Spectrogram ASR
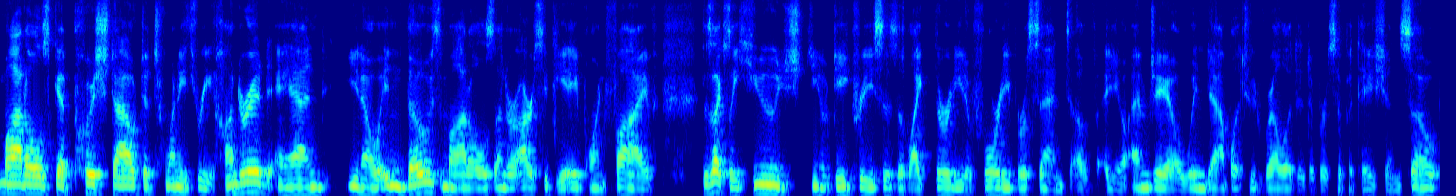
models get pushed out to 2300 and, you know, in those models under RCP 8.5, there's actually huge, you know, decreases of like 30 to 40% of, you know, MJO wind amplitude relative to precipitation. So,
